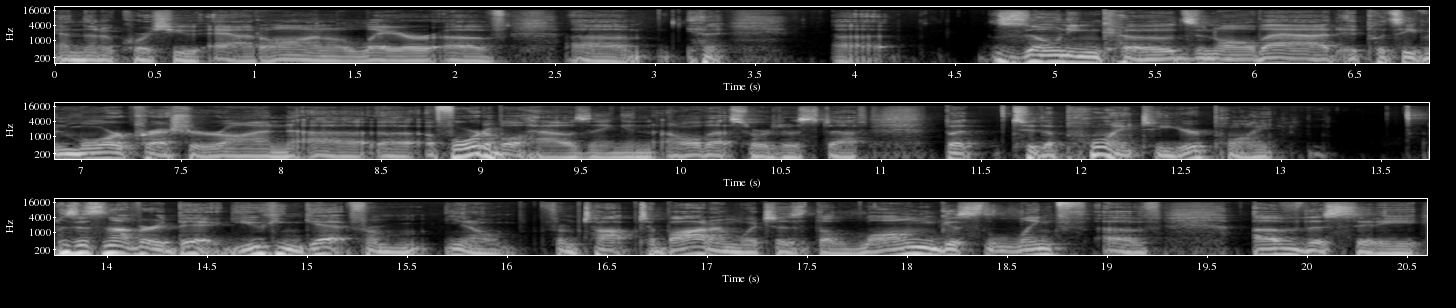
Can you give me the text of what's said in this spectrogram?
And then of course you add on a layer of um, uh, zoning codes and all that. It puts even more pressure on uh, uh, affordable housing and all that sort of stuff. But to the point to your point is it's not very big. You can get from you know from top to bottom, which is the longest length of of the city,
